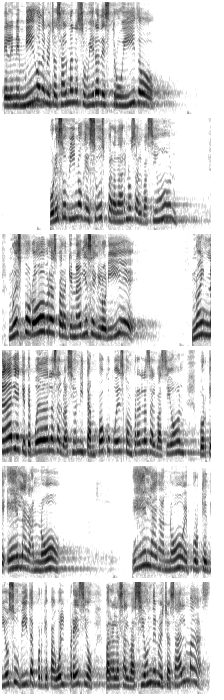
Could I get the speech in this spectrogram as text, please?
El enemigo de nuestras almas nos hubiera destruido. Por eso vino Jesús para darnos salvación. No es por obras para que nadie se gloríe. No hay nadie que te pueda dar la salvación, ni tampoco puedes comprar la salvación, porque Él la ganó. Él la ganó porque dio su vida, porque pagó el precio para la salvación de nuestras almas.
